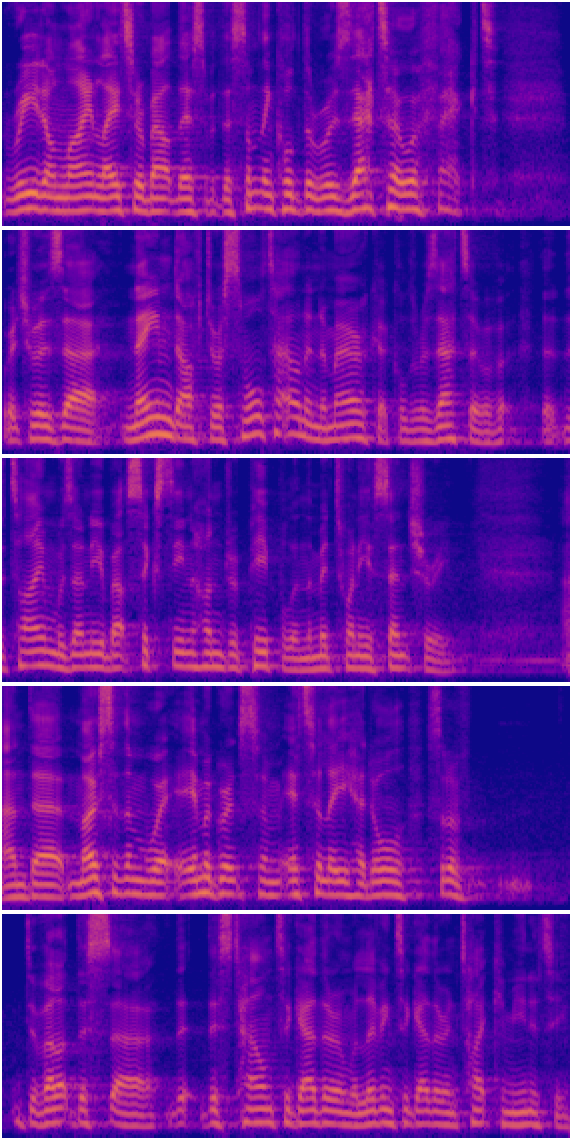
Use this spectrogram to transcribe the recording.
read online later about this, but there's something called the Roseto effect which was uh, named after a small town in America called Roseto. At the time was only about 1,600 people in the mid 20th century. And uh, most of them were immigrants from Italy, had all sort of developed this, uh, th- this town together and were living together in tight community.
